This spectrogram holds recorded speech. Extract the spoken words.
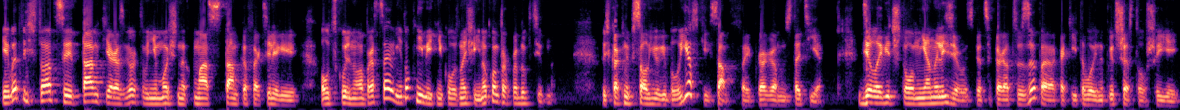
И в этой ситуации танки, развертывание мощных масс танков и артиллерии олдскульного образца не только не имеет никакого значения, но контрпродуктивно. То есть, как написал Юрий Балуевский сам в своей программной статье, делая вид, что он не анализирует спецоперацию Z, а какие-то войны, предшествовавшие ей,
